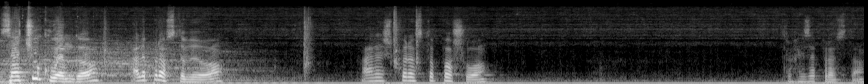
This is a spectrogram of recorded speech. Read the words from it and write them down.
Zaciukłem go, ale prosto było. Ależ prosto poszło. Trochę za prosto.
